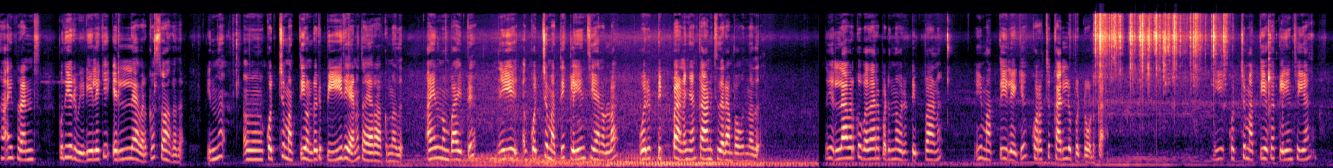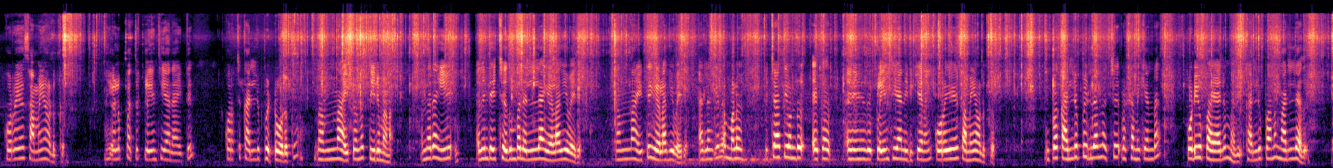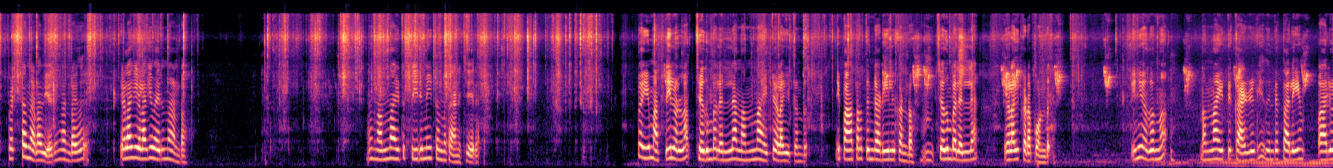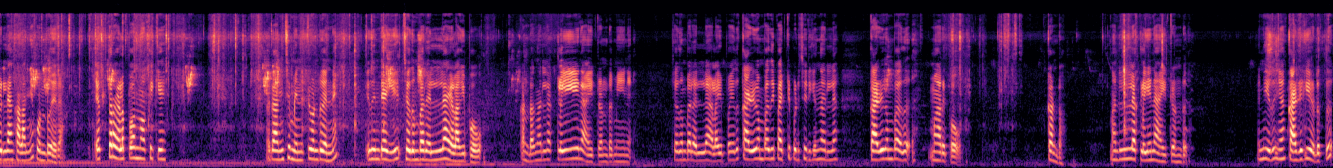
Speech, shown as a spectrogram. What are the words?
Hi friends. പുതിയൊരു വീഡിയോയിലേക്ക് എല്ലാവർക്കും സ്വാഗതം. ഇന്ന് കൊച്ചു മത്തി കൊണ്ടൊരു പീരയാണ് തയ്യാറാക്കുന്നത്. അതിന് മുമ്പായിട്ട് ഈ കൊച്ചു മത്തി ക്ലീൻ ചെയ്യാനുള്ള ഒരു ടിപ്പാണ് ഞാൻ കാണിച്ചു തരാൻ പോകുന്നത്. ഇത് എല്ലാവർക്കും ഉപകാരപ്പെടുന്ന ഒരു ടിപ്പാണ് ഈ മത്തിയിലേക്ക് കുറച്ച് കല്ലുപ്പിട്ട് കൊടുക്കുക. ഈ കൊച്ചു മത്തിയൊക്കെ ക്ലീൻ ചെയ്യാൻ കുറേ സമയം എടുക്കും. എളുപ്പത്തിൽ ക്ലീൻ ചെയ്യാനായിട്ട് കുറച്ച് കല്ലുപ്പ് ഇട്ട് കൊടുത്ത് നന്നായിട്ടൊന്ന് തിരുമണം. അന്നേരം ഈ അതിന്റെ ഈ ചെതുമ്പലെല്ലാം ഇളകി വരും. നന്നായിട്ട് ഇളകി വരും. അല്ലെങ്കിൽ നമ്മൾ പിച്ചാത്തി കൊണ്ട് ഒക്കെ ഇത് ക്ലീൻ ചെയ്യാനിരിക്കുകയാണെങ്കിൽ കുറേ സമയം എടുക്കും ഇപ്പോൾ കല്ലുപ്പ് ഇല്ലെന്ന് വെച്ച് വിഷമിക്കേണ്ട പൊടിയുപ്പായാലും മതി. കല്ലുപ്പാണ് നല്ലത്. പെട്ടെന്ന് ഇളകി വരും. കണ്ടോ? ഇത് ഇളകി ഇളകി വരുന്ന കണ്ടോ ഇത് നന്നായിട്ട് തിരുമിയിട്ടൊന്ന് കാണിച്ചു തരാം. ഇപ്പം ഈ മത്തിയിലുള്ള ചെതുമ്പലെല്ലാം നന്നായിട്ട് ഇളകിയിട്ടുണ്ട്. ഈ പാത്രത്തിന്റെ അടിയിൽ കണ്ടോ? ചെതുമ്പലെല്ലാം ഇളകിക്കിടപ്പുണ്ട്. ഇനി അതൊന്ന് നന്നായിട്ട് കഴുകി ഇതിന്റെ തലയും വാലും എല്ലാം കളഞ്ഞ് കൊണ്ടുവരാം. എത്ര എളുപ്പം നോക്കിക്കേ. ഒരു അഞ്ച് മിനിറ്റ് കൊണ്ട് തന്നെ ഇതിന്റെ ഈ ചെതുമ്പലെല്ലാം ഇളകിപ്പോകും കണ്ടോ? നല്ല ക്ലീൻ ആയിട്ടുണ്ട് മീൻ ചെതുമ്പലെല്ലാം ഇളയിപ്പോൾ ഇത് കഴുകുമ്പോൾ അത് ഈ പറ്റി പിടിച്ചിരിക്കുന്നതെല്ലാം കഴുകുമ്പോൾ അത് മാറിപ്പോകും കണ്ടോ? നല്ല ക്ലീൻ ആയിട്ടുണ്ട്. ഇനി ഇത് ഞാൻ കഴുകിയെടുത്ത്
